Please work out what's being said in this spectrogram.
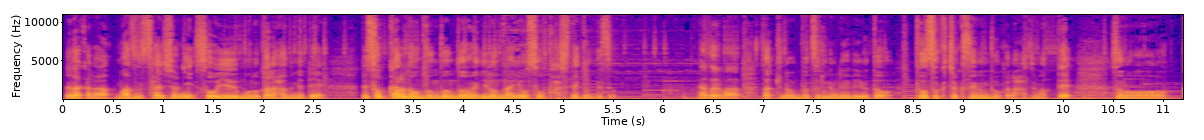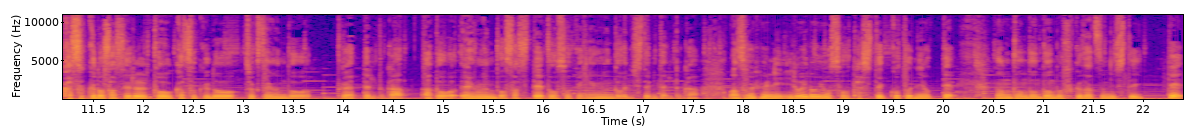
だからまず最初にそういうものから始めてでそこからどんどんどんどんいろんな要素を足していくんですよ例えばさっきの物理の例で言うと等速直線運動から始まってその加速度させる等加速度直線運動とかやったりとかあと円運動させて等速円運動にしてみたりとか、まあ、そういうふうにいろいろ要素を足していくことによってそのどんどんどんどん複雑にしていって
